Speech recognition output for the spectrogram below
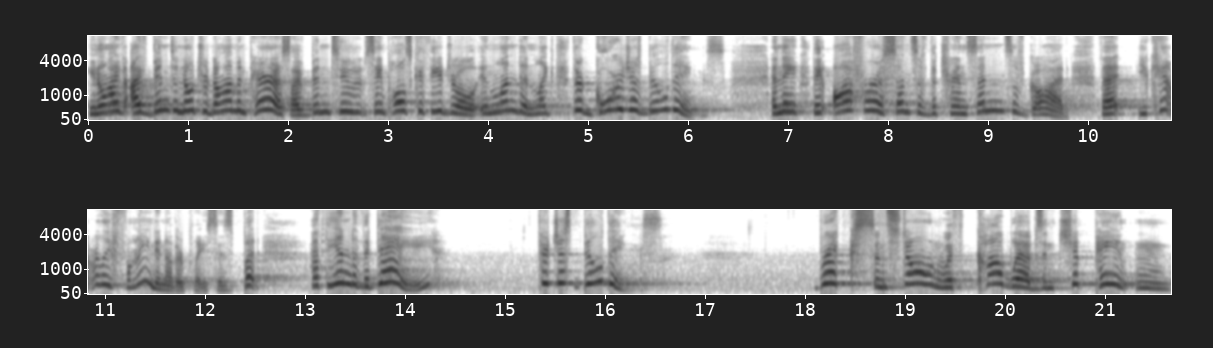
You know, I've, I've been to Notre Dame in Paris, I've been to St. Paul's Cathedral in London. Like, they're gorgeous buildings. And they, they offer a sense of the transcendence of God that you can't really find in other places. But at the end of the day, they're just buildings bricks and stone with cobwebs and chip paint and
